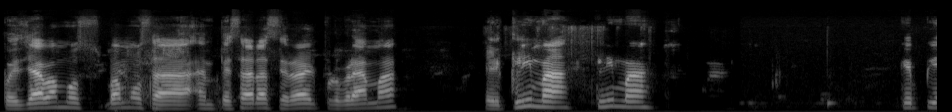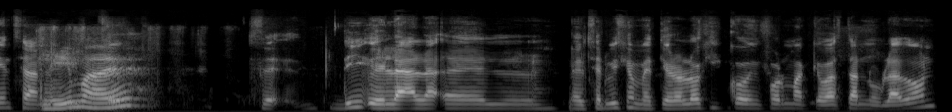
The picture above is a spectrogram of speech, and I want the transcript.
pues ya vamos, vamos a, empezar a cerrar el programa. El clima, clima. ¿Qué piensan? Clima, ¿eh? se- di- la- la- el, el servicio meteorológico informa que va a estar nubladón.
